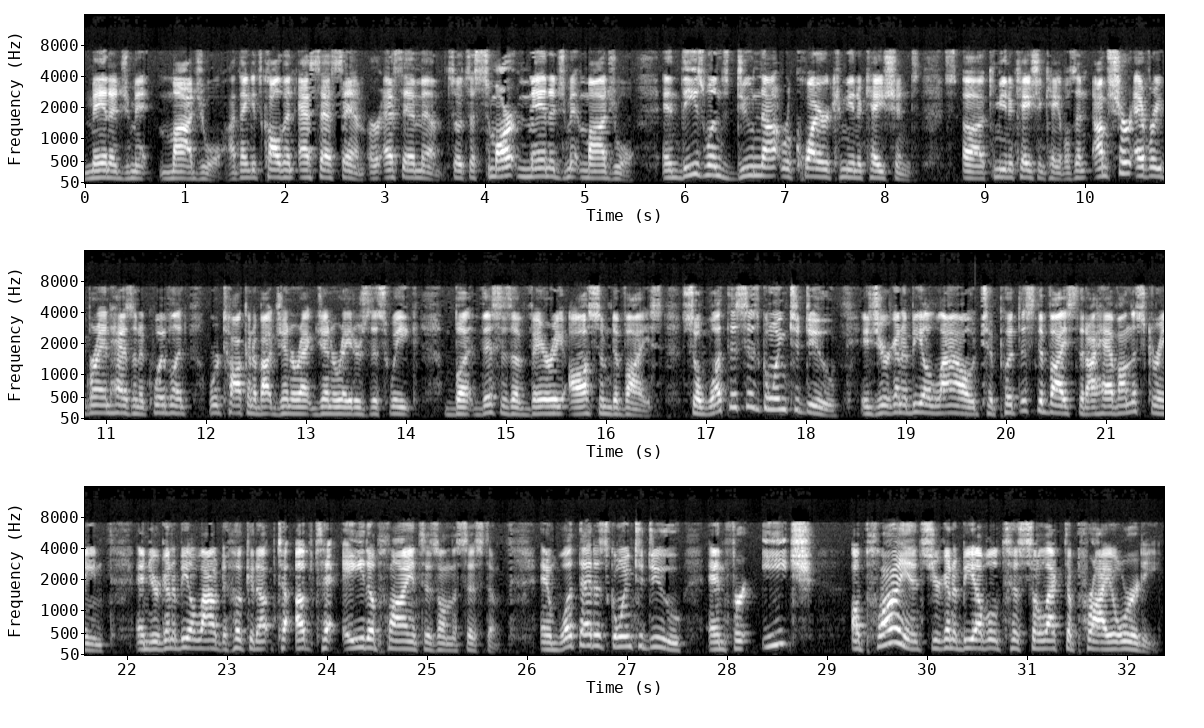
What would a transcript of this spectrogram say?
management module. I think it's called an SSM or SMM. So it's a smart management module. And these ones do not require communications, uh, communication cables. And I'm sure every brand has an equivalent. We're talking about Generac generators this week, but this is a very awesome device. So what this is going to do is you're going to be allowed to put this device that I have on the screen and you're going to be allowed to hook it up to up to eight appliances on the system. And what that is going to do, and for each appliance, you're going to be able to select a priority.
